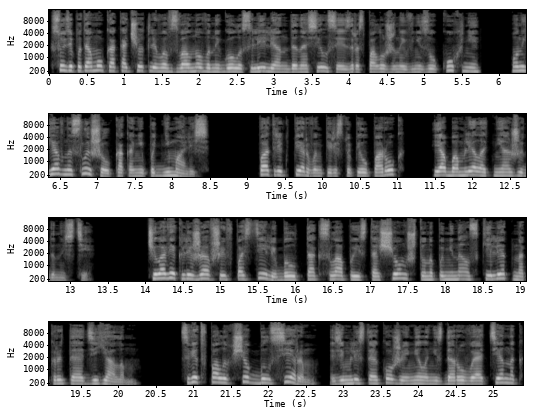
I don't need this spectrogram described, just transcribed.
Судя по тому, как отчетливо взволнованный голос Лилиан доносился из расположенной внизу кухни, он явно слышал, как они поднимались. Патрик первым переступил порог и обомлел от неожиданности. Человек, лежавший в постели, был так слаб и истощен, что напоминал скелет, накрытый одеялом. Цвет впалых щек был серым, землистая кожа имела нездоровый оттенок,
